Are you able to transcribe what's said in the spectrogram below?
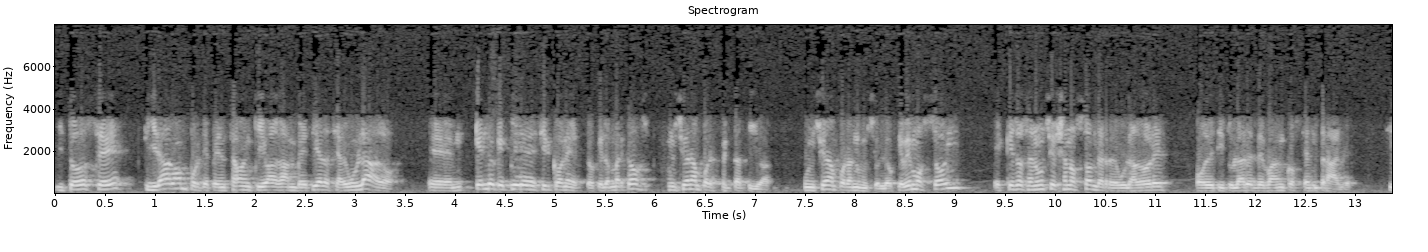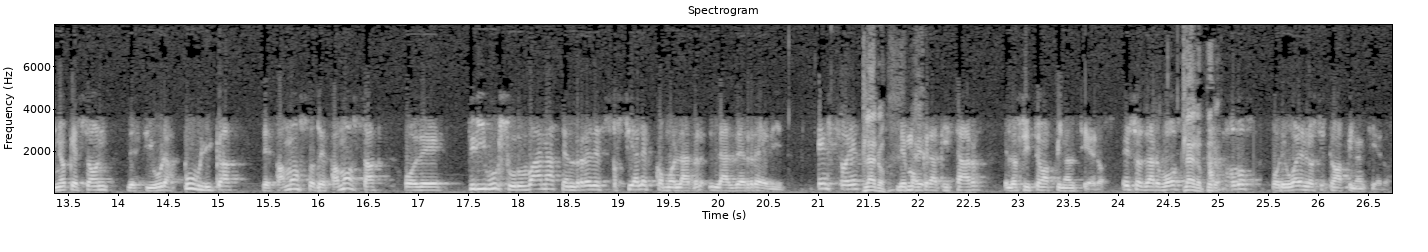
y todos se tiraban porque pensaban que iba a gambetear hacia algún lado? Eh, ¿Qué es lo que quiere decir con esto? Que los mercados funcionan por expectativas, funcionan por anuncios. Lo que vemos hoy es que esos anuncios ya no son de reguladores o de titulares de bancos centrales, sino que son de figuras públicas, de famosos, de famosas o de tribus urbanas en redes sociales como la, de Reddit. Eso es democratizar los sistemas financieros. Eso es dar voz a todos por igual en los sistemas financieros.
